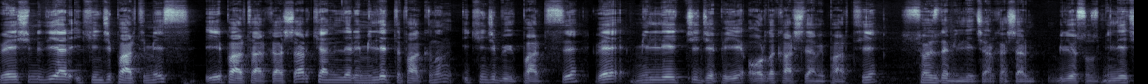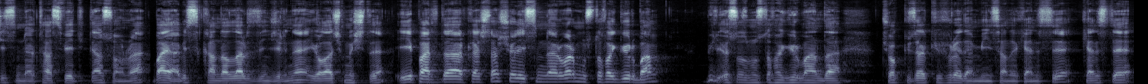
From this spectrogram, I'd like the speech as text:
Ve şimdi diğer ikinci partimiz İyi Parti arkadaşlar. Kendileri Millet İttifakı'nın ikinci büyük partisi ve milliyetçi cepheyi orada karşılayan bir parti. Sözde milliyetçi arkadaşlar. Biliyorsunuz milliyetçi isimleri tasfiye ettikten sonra bayağı bir skandallar zincirine yol açmıştı. İyi Parti'de arkadaşlar şöyle isimler var. Mustafa Gürban. Biliyorsunuz Mustafa Gürban da çok güzel küfür eden bir insandır kendisi. Kendisi de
